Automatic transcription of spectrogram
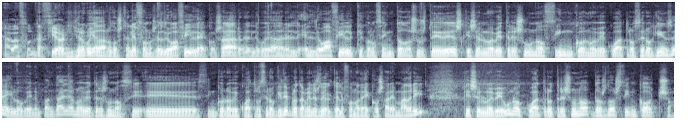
a la fundación. Yo le voy a dar dos teléfonos, el de OAFI y el de Ecosar. Le voy a dar el, el de OAFI, el que conocen todos ustedes, que es el 931-594-015. Ahí lo ven en pantalla, 931-594-015. Pero también les doy el teléfono de Ecosar en Madrid, que es el 91-431-2258.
